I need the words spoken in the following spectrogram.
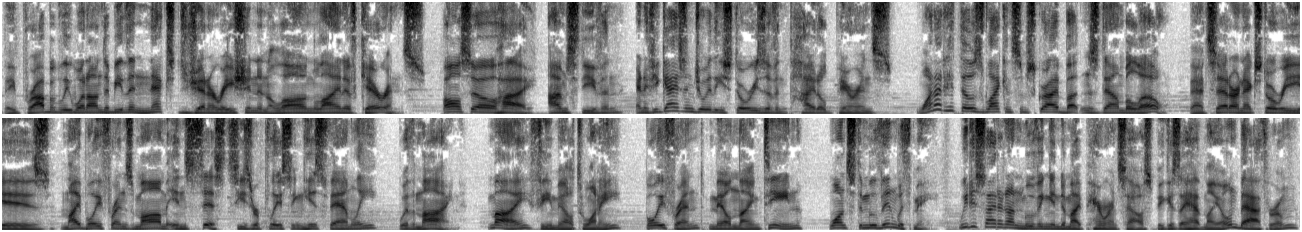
they probably went on to be the next generation in a long line of Karens. Also, hi, I'm Steven, and if you guys enjoy these stories of entitled parents, why not hit those like and subscribe buttons down below? That said, our next story is My boyfriend's mom insists he's replacing his family with mine. My, female 20, boyfriend, male 19, wants to move in with me. We decided on moving into my parents' house because I have my own bathroom,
